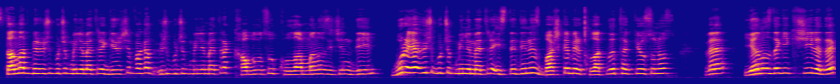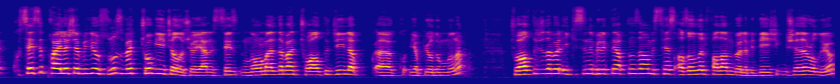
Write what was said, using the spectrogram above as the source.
Standart bir 3.5 mm girişi fakat 3.5 mm kablosu kullanmanız için değil. Buraya 3.5 mm istediğiniz başka bir kulaklığı takıyorsunuz ve yanınızdaki kişiyle de sesi paylaşabiliyorsunuz ve çok iyi çalışıyor. Yani ses normalde ben çoğaltıcıyla e, yapıyordum bunu. Çoğaltıcıda böyle ikisini birlikte yaptığınız zaman bir ses azalır falan böyle bir değişik bir şeyler oluyor.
